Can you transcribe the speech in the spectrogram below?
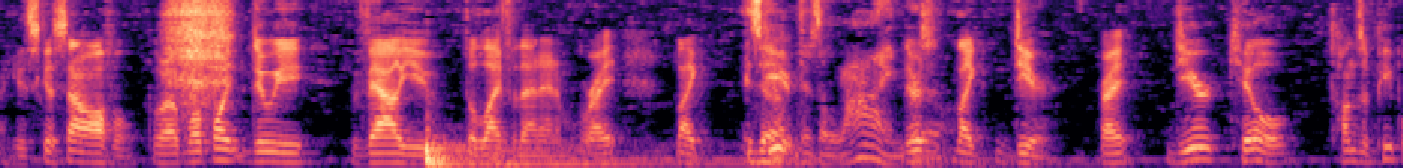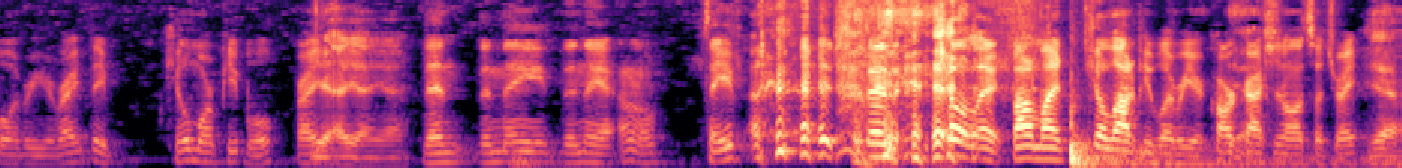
Like, it's gonna sound awful, but at what point do we value the life of that animal, right? Like Is there? deer, There's a line. there's bro. like deer, right? Deer kill tons of people every year, right? They kill more people, right? yeah, yeah, yeah. Then then they then they I don't know save. then kill, like, bottom line, kill a lot of people every year, car crashes and all that such, right? Yeah.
